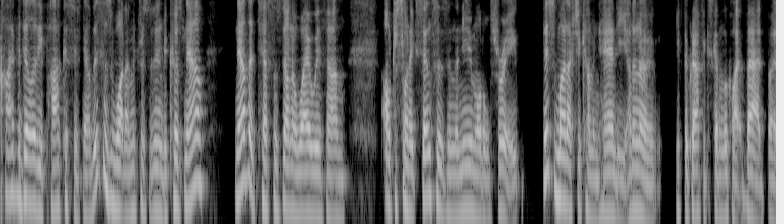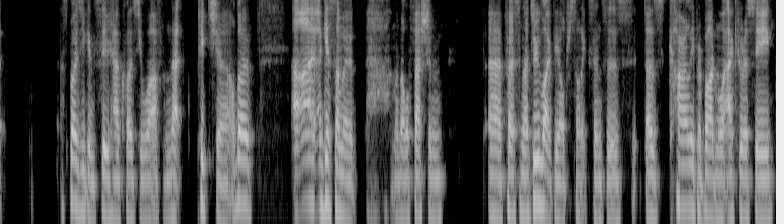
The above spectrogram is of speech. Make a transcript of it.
high fidelity park assist. Now, this is what I'm interested in because now, now that Tesla's done away with um, ultrasonic sensors in the new Model Three, this might actually come in handy. I don't know if the graphics going to look like that, but I suppose you can see how close you are from that picture. Although I, I guess I'm a I'm an old fashioned uh, person. I do like the ultrasonic sensors. It does currently provide more accuracy.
